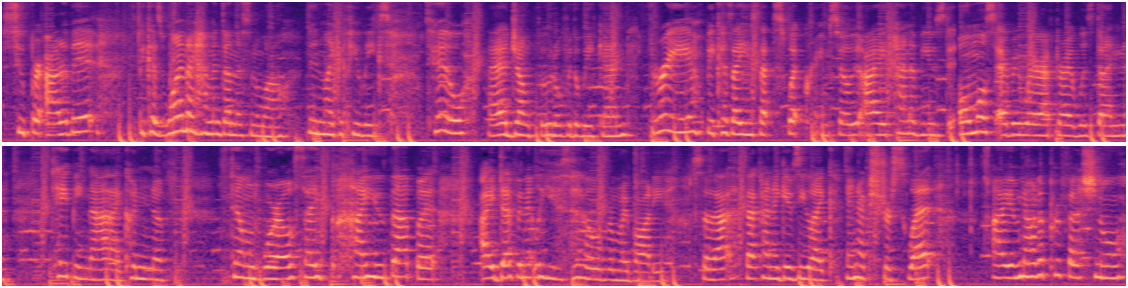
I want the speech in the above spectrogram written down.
super out of it because one, I haven't done this in a while, in like a few weeks. Two, I had junk food over the weekend. Three, because I used that sweat cream. So I kind of used it almost everywhere after I was done taping that. I couldn't have filmed where else I, I used that, but I definitely used it all over my body. So that, that kind of gives you like an extra sweat. I am not a professional.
